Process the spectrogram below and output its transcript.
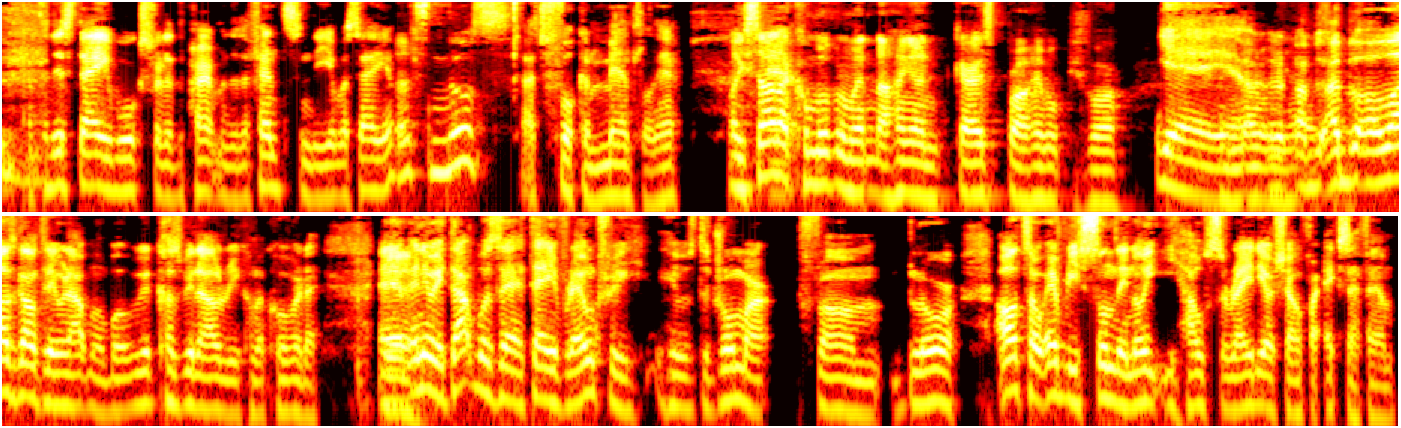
And to this day, works for the Department of Defense in the USA. Yeah. That's nuts. That's fucking mental. Yeah. I saw Yeah. that come up and went, no, hang on, Gareth brought him up before. Yeah, yeah. I. I, I, I was going to do that one, but because we'd already kind of covered it. Um, Yeah. Anyway, that was uh, Dave Rowntree, who was the drummer from Blur. Also, every Sunday night he hosts a radio show for XFM.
